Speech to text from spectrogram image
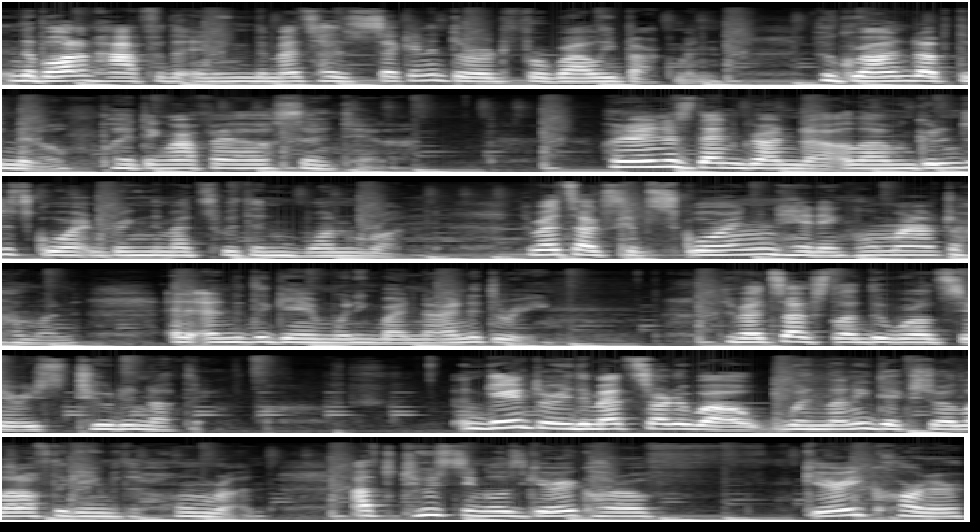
In the bottom half of the inning, the Mets had second and third for Wiley Backman, who grounded up the middle, planting Rafael Santana. Hernandez then grounded out, allowing Gooden to score and bring the Mets within one run. The Red Sox kept scoring and hitting home run after home run, and ended the game winning by 9 to 3. The Red Sox led the World Series 2 to nothing. In Game 3, the Mets started well when Lenny Dykstra led off the game with a home run. After two singles, Gary Carter, Gary Carter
